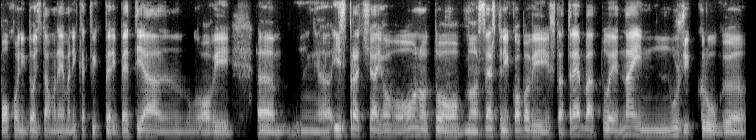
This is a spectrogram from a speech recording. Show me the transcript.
pokojnik dođe tamo, nema nikakvih peripetija, ovi um, ispraćaj, ovo ono, to sveštenik obavi šta treba, tu je najnuži krug uh,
